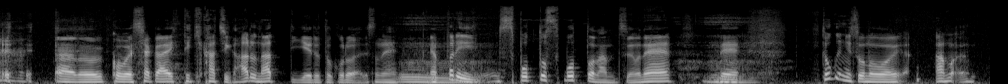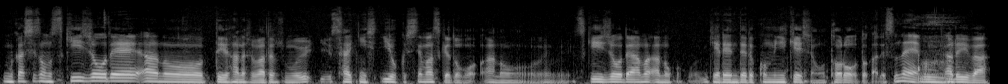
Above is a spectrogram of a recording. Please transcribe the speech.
あの、こう、社会的価値があるなって言えるところはですねうん、やっぱりスポットスポットなんですよね。で、特にその、あま、昔そのスキー場で、あの、っていう話を私も最近よくしてますけども、あの、スキー場であま、あの、ゲレンデでコミュニケーションを取ろうとかですね、うん。あるいは、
